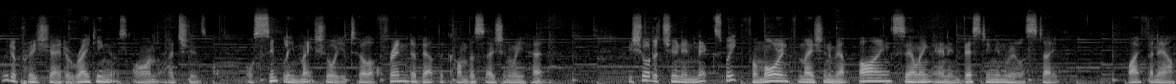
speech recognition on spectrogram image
we'd appreciate a rating us on iTunes, or simply make sure you tell a friend about the conversation we had. Be sure to tune in next week for more information about buying, selling, and investing in real estate. Bye for now.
